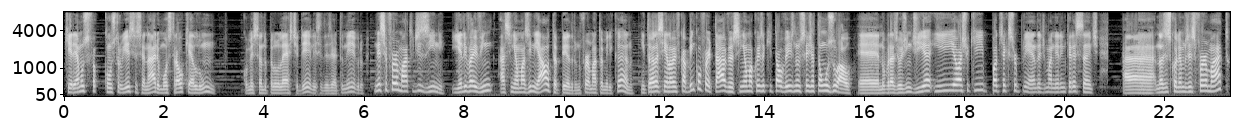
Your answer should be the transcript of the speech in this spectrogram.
queremos construir esse cenário, mostrar o que é Loom, começando pelo leste dele, esse deserto negro, nesse formato de zine. E ele vai vir, assim, é uma zine alta, Pedro, no formato americano. Então, assim, ela vai ficar bem confortável, assim, é uma coisa que talvez não seja tão usual é, no Brasil hoje em dia. E eu acho que pode ser que surpreenda de maneira interessante. Ah, nós escolhemos esse formato.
